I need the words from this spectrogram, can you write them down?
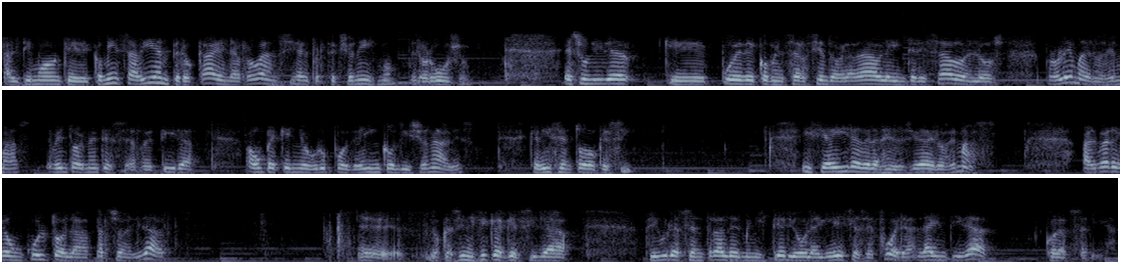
al timón que comienza bien, pero cae en la arrogancia, el proteccionismo, el orgullo. Es un líder que puede comenzar siendo agradable e interesado en los problemas de los demás, eventualmente se retira a un pequeño grupo de incondicionales que dicen todo que sí y se aíra de las necesidades de los demás. Alberga un culto a la personalidad, eh, lo que significa que si la figura central del ministerio o la iglesia se fuera, la entidad colapsaría,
